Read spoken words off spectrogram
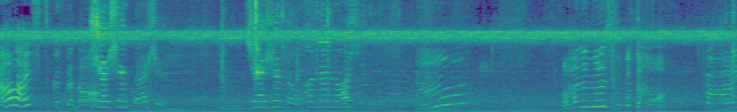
あアイス作ったの？先生とアシュ先生とお花の足うん。お花のたの？かわいい。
